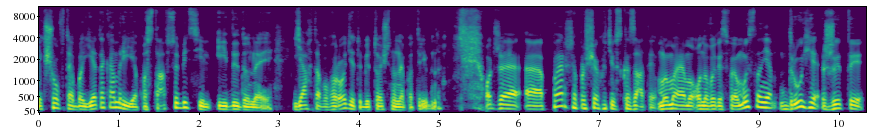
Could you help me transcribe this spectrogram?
якщо в тебе є така мрія, постав собі ціль і йди до неї. Яхта в огороді тобі точно не потрібна. Отже, е, перше, про що я хотів сказати, ми маємо оновити своє мислення. Друге, жити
